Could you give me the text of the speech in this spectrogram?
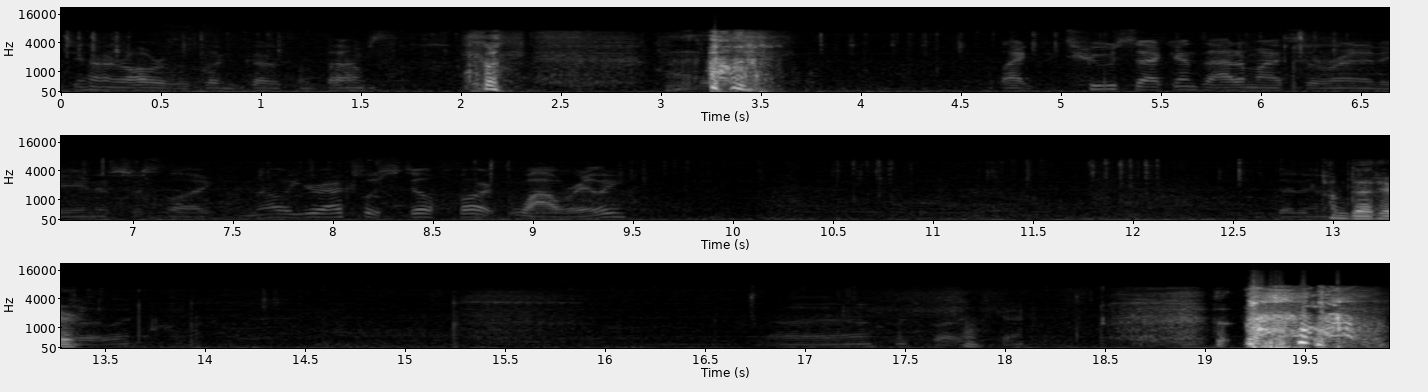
Two hundred dollars doesn't cut it sometimes. Like two seconds out of my serenity, and it's just like, no, you're actually still fucked. Wow, really? I'm dead here. Uh. Okay.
